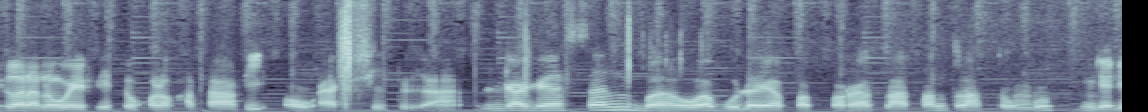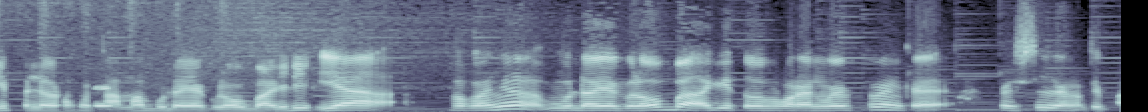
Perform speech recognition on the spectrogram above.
Korean Wave itu kalau kata VOX itu ya gagasan bahwa budaya pop Korea Selatan telah tumbuh menjadi pendorong utama budaya global. Jadi ya pokoknya budaya global gitu Korean Wave tuh yang kayak sih yang tipe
